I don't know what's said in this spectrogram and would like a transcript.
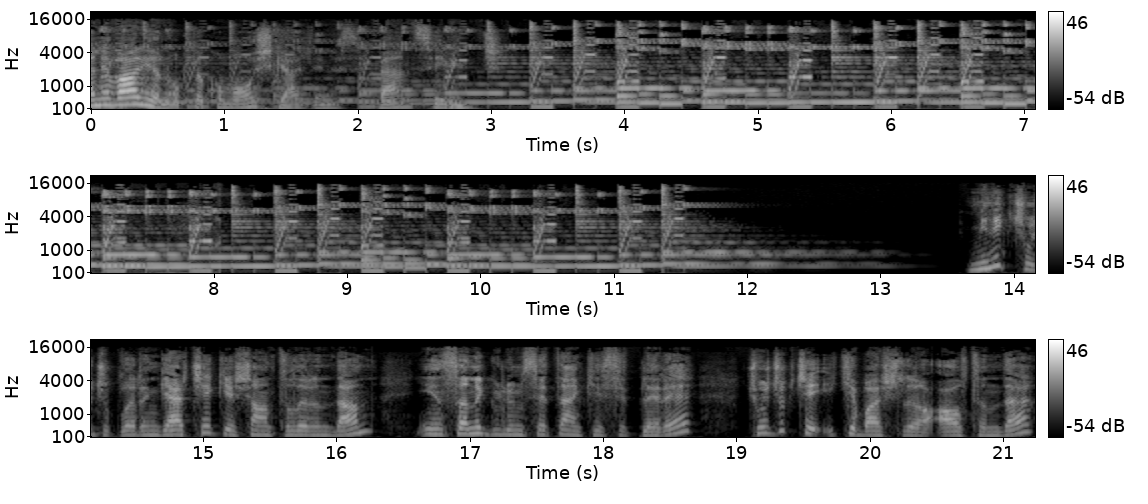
Hanevarya.com'a hoş geldiniz. Ben Sevinç. Minik çocukların gerçek yaşantılarından insanı gülümseten kesitlere çocukça iki başlığı altında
